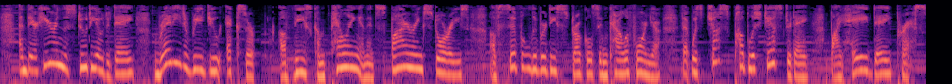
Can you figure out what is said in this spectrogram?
And they're here in the studio today, ready to read you excerpt of these compelling and inspiring stories of civil liberties struggles in California that was just published yesterday by Heyday Press,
